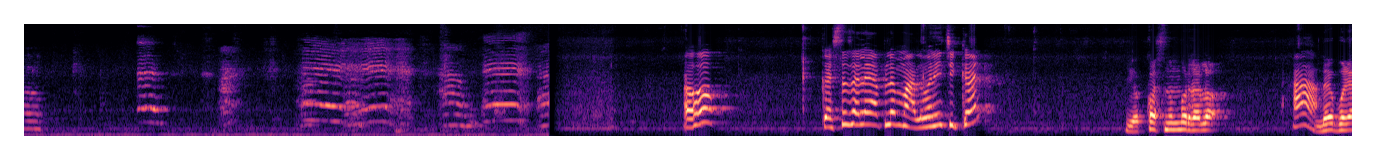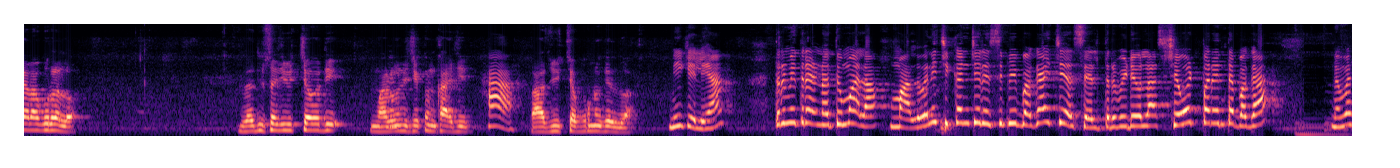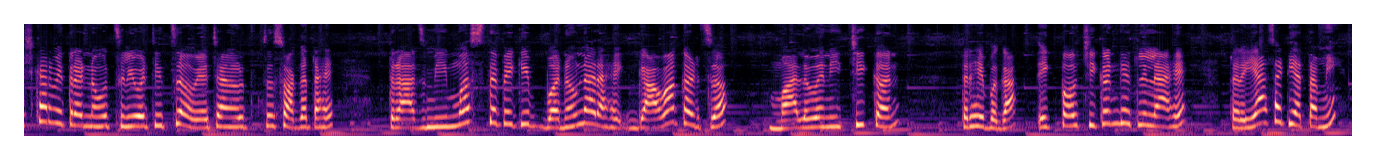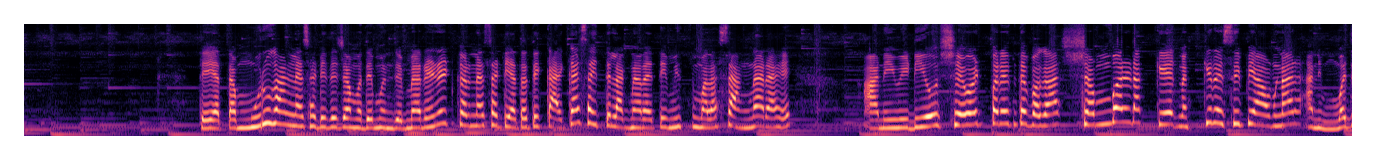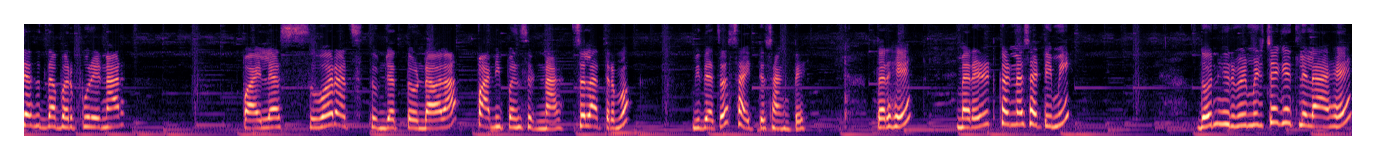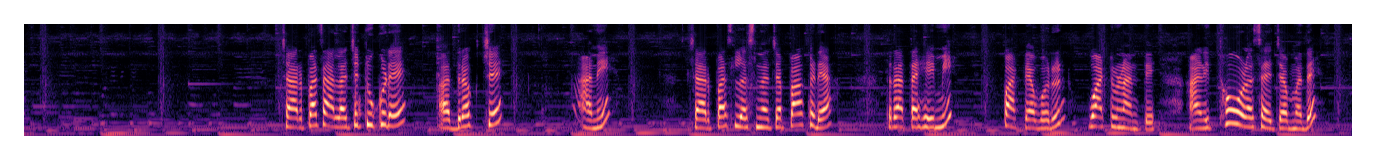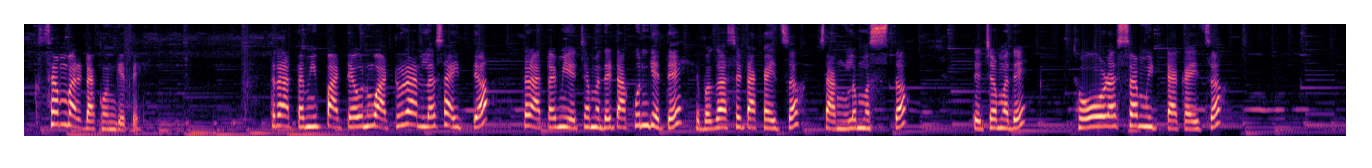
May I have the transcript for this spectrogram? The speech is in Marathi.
हो. अहो कसं झालंय आपलं मालवणी चिकन? एकच नंबर झालं. हा. लय बढ्या लागू राहिलं. लय दिवसाची इच्छा होती मालवणी चिकन खायची. हा. आज इच्छा पूर्ण केली बा. मी केली हा. तर मित्रांनो तुम्हाला मालवणी चिकनची रेसिपी बघायची असेल तर व्हिडिओला शेवटपर्यंत बघा. नमस्कार मित्रांनो चुलीवरची चव या चॅनलवर तुमचं स्वागत आहे. तर आज मी मस्तपैकी बनवणार आहे गावाकडचं मालवणी चिकन. तर हे बघा एक पाव चिकन घेतलेलं आहे. तर यासाठी आता मी ते आता मुरू घालण्यासाठी त्याच्यामध्ये म्हणजे मॅरिनेट करण्यासाठी आता ते काय काय साहित्य लागणार आहे ते मी तुम्हाला सांगणार आहे. आणि व्हिडिओ शेवटपर्यंत बघा शंभर टक्के नक्की रेसिपी आवडणार आणि मजासुद्धा भरपूर येणार. पाहिल्यावरच तुमच्या तोंडाला पाणी पण सुटणार. चला तर मग मी त्याचं साहित्य सांगते. तर हे मॅरिनेट करण्यासाठी मी दोन हिरवे मिरच्या घेतलेल्या आहे. चार पाच आलाचे तुकडे अद्रकचे आणि चार पाच लसणाच्या पाकड्या तर आता हे मी पाट्यावरून वाटून आणते आणि थोडंसं याच्यामध्ये सांबार टाकून घेते. तर आता मी पाट्यावरून वाटून आणलं साहित्य. तर आता मी याच्यामध्ये टाकून घेते. हे बघा असं टाकायचं चांगलं मस्त. त्याच्यामध्ये थोडंसं मीठ टाकायचं.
